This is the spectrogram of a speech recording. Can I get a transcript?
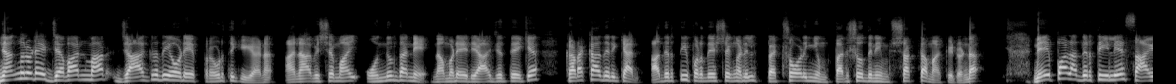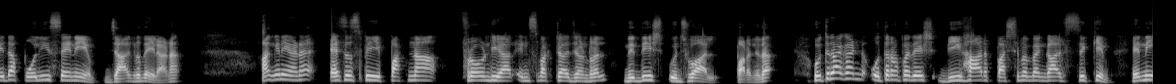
ഞങ്ങളുടെ ജവാന്മാർ ജാഗ്രതയോടെ പ്രവർത്തിക്കുകയാണ്. അനാവശ്യമായി ഒന്നും തന്നെ നമ്മുടെ രാജ്യത്തേക്ക് കടക്കാതിരിക്കാൻ അതിർത്തി പ്രദേശങ്ങളിൽ പെട്രോളിംഗും പരിശോധനയും ശക്തമാക്കിയിട്ടുണ്ട്. നേപ്പാൾ അതിർത്തിയിലെ സായുധ പോലീസ് സേനയും ജാഗ്രതയിലാണ്. അങ്ങനെയാണ് S S B Patna frontier inspector general Nitish Ujjwal പറഞ്ഞത്. ഉത്തരാഖണ്ഡ് ഉത്തർപ്രദേശ് ബീഹാർ പശ്ചിമ ബംഗാൾ സിക്കിം എന്നീ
